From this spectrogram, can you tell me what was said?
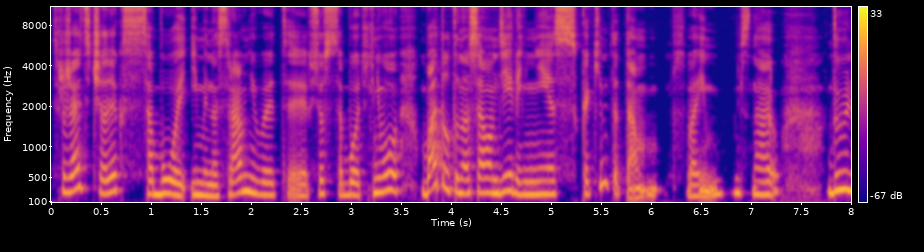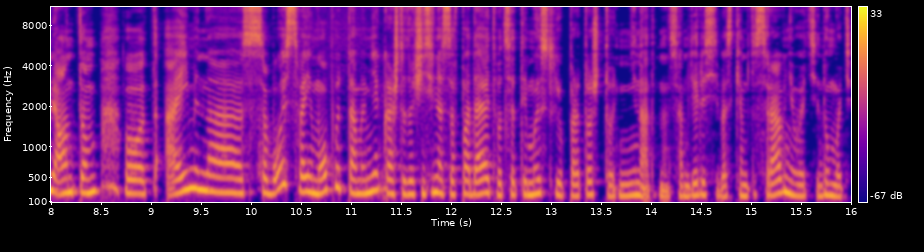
сражается человек с собой, именно сравнивает э, все с собой. У него батл-то на самом деле не с каким-то там своим, не знаю, дуэлянтом, вот, а именно с собой, своим опытом, там, и мне кажется, это очень сильно совпадает вот с этой мыслью про то, что не надо на самом деле себя с кем-то сравнивать и думать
